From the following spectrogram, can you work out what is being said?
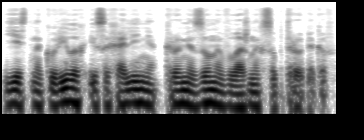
есть на Курилах и Сахалине, кроме зоны влажных субтропиков.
